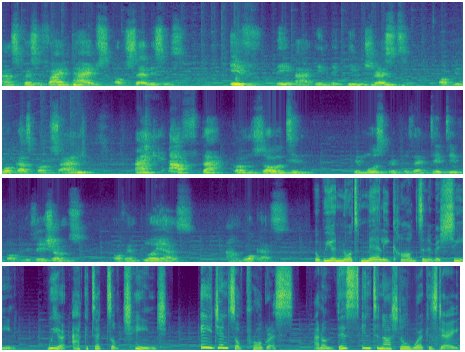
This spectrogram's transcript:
and specified types of services if they are in the interest of the workers concerned and after consulting the most representative organizations of employers and workers. But we are not merely cogs in a machine. We are architects of change, agents of progress. And on this International Workers' Day,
